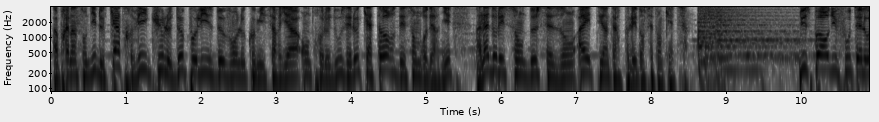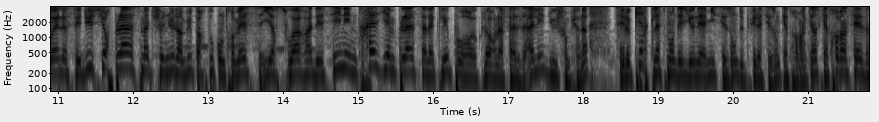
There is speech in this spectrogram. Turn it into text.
après l'incendie de quatre véhicules de police devant le commissariat entre le 12 et le 14 décembre dernier. Un adolescent de 16 ans a été interpellé dans cette enquête. Du sport, du foot, LOL fait du surplace. Match nul, un but partout contre Metz hier soir à Dessine. Une 13e place à la clé pour euh, clore la phase allée du championnat. C'est le pire classement des Lyonnais à mi-saison depuis la saison 95-96.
